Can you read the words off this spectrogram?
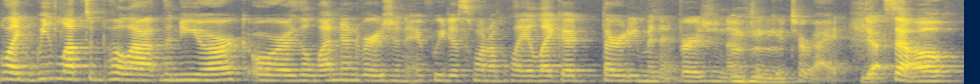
like we love to pull out the New York or the London version if we just want to play like a 30 minute version of Ticket to Ride. Mm-hmm. Yeah. So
